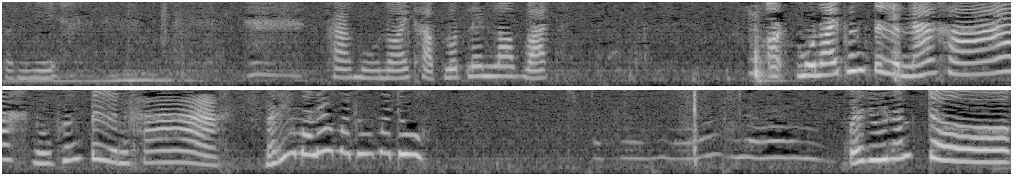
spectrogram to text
ตอนนี้ พาหมูน้อยขับรถเล่นรอบวัดอหมูน้อยเพิ่งตื่นนะคะ หนูเพิ่งตื่นค่ะ มาเร็วมาเร็วมาดูมาดูไปดูน้ำตก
